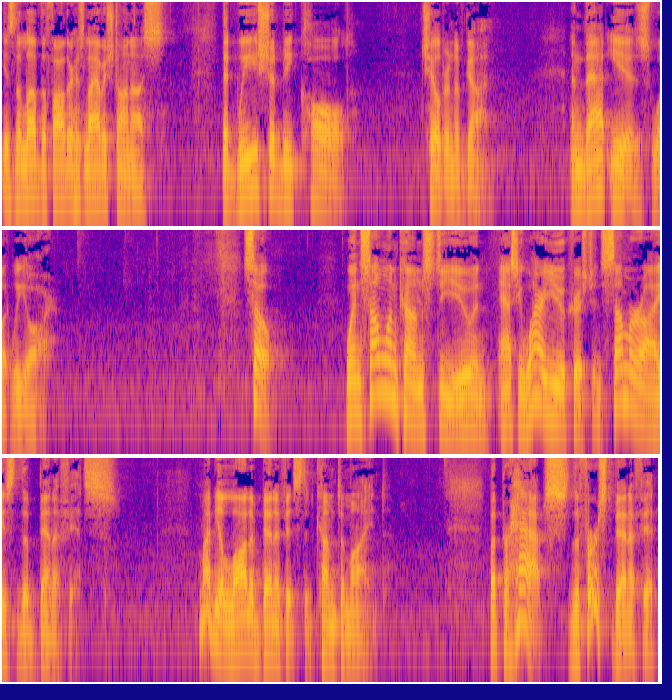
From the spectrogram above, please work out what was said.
is the love the Father has lavished on us, that we should be called children of God. And that is what we are. So, when someone comes to you and asks you, Why are you a Christian? summarize the benefits. Might be a lot of benefits that come to mind. But perhaps the first benefit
